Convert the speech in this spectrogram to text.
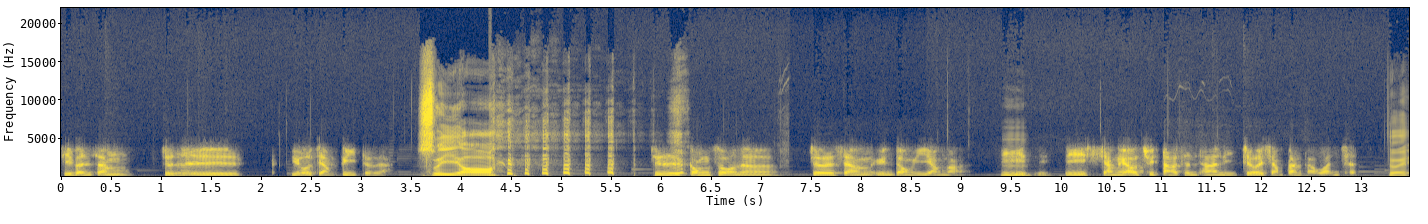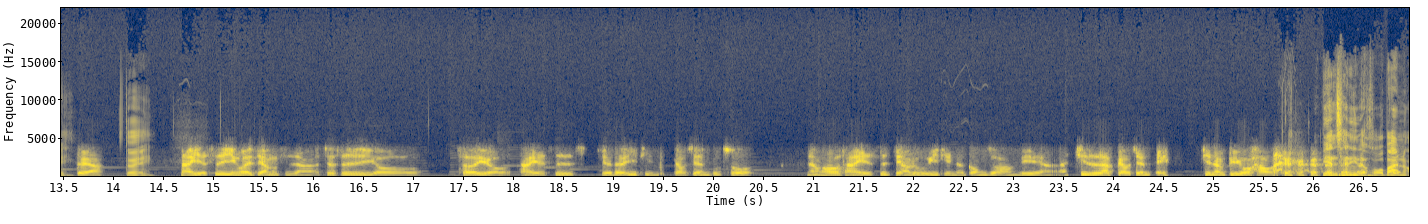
基本上就是有奖必得啊。水哦，其实工作呢，就是像运动一样嘛，你、嗯、你想要去达成它，你就会想办法完成。对对啊，对。那也是因为这样子啊，就是有车友他也是觉得一婷表现不错，然后他也是加入一婷的工作行列啊。其实他表现哎、欸，竟然比我好，变成你的伙伴哦。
